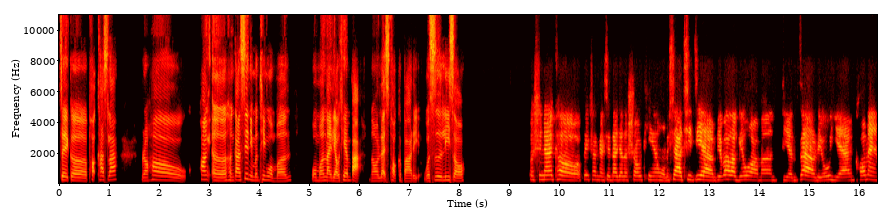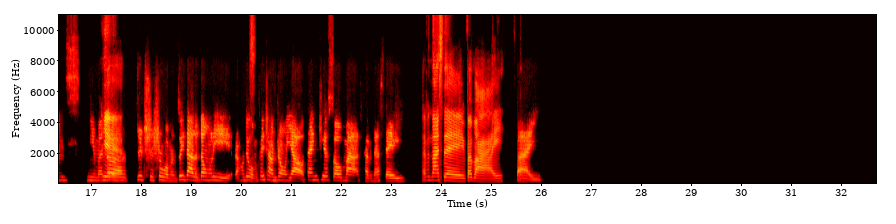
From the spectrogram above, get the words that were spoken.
这个 podcast 啦。然后欢呃，很感谢你们听我们，我们来聊天吧。然后 let's talk about it。我是 Lisa。我是 Nicole，非常感谢大家的收听，我们下期见！别忘了给我们点赞、留言、comments，你们的支持是我们最大的动力，然后对我们非常重要。Thank you so much. Have a nice day. Have a nice day. Bye bye. Bye.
